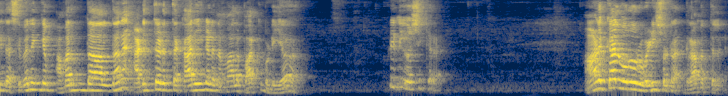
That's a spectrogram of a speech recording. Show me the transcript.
இந்த சிவலிங்கம் அமர்ந்தால் தானே அடுத்தடுத்த காரியங்களை நம்மால் பார்க்க முடியும்? அப்படின்னு யோசிக்கிறேன் ஆளுக்கால் ஒரு ஒரு வழி சொல்கிறார் கிராமத்தில்.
